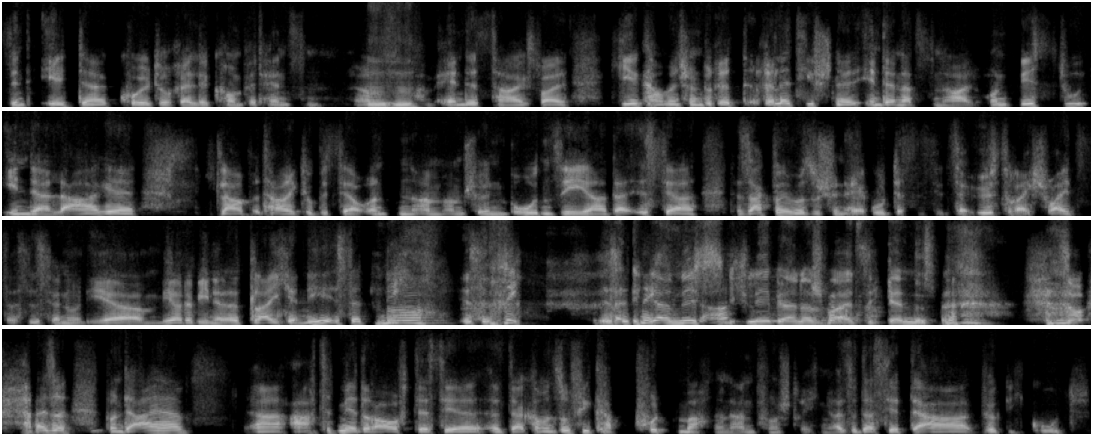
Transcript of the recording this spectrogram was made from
sind interkulturelle Kompetenzen. Ja, mhm. Am Ende des Tages, weil hier kann man schon relativ schnell international. Und bist du in der Lage, ich glaube, Tarek, du bist ja unten am, am schönen Bodensee, ja, da ist ja, da sagt man immer so schön, ja gut, das ist jetzt ja Österreich, Schweiz, das ist ja nur eher mehr oder weniger das Gleiche. Nee, ist das nicht. Oh. Ist es nicht. Ist es nicht. Ja, nicht. Ja? Ich lebe ja in der Schweiz, ich kenne das. So, also von daher, äh, achtet mir drauf, dass ihr, äh, da kann man so viel kaputt machen, in Anführungsstrichen. Also, dass ihr da wirklich gut,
